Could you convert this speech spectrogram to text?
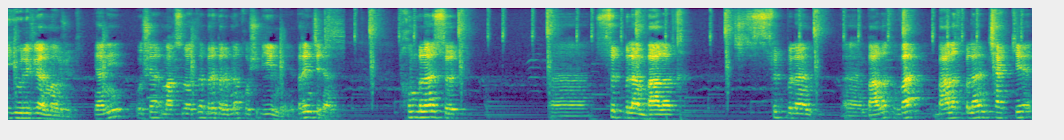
yeguliklar mavjud. Ya'ni o'sha mahsulotlar bir biri bilan qo'shib yeyilmaydi. Birinchidan tuxum bilan sut sut bilan baliq sut bilan Э, baliq va baliq bilan chakki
